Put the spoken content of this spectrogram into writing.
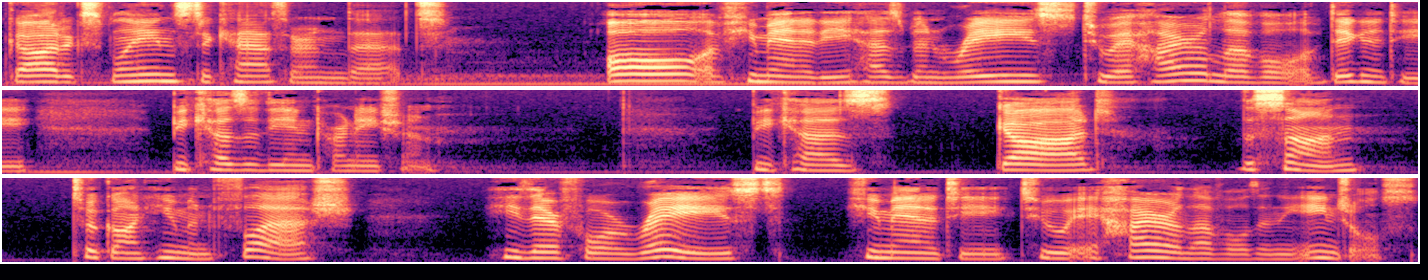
God explains to Catherine that all of humanity has been raised to a higher level of dignity because of the incarnation. Because God, the Son, took on human flesh, he therefore raised humanity to a higher level than the angels.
